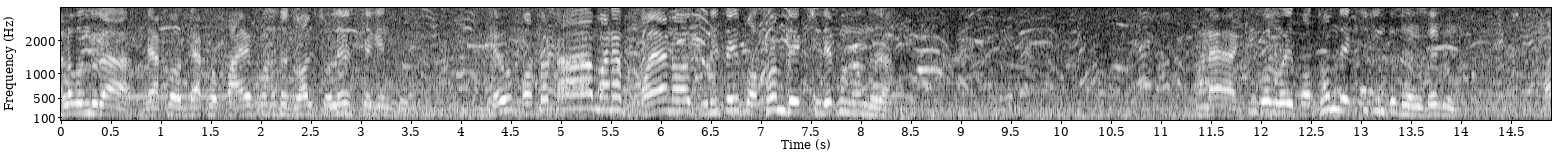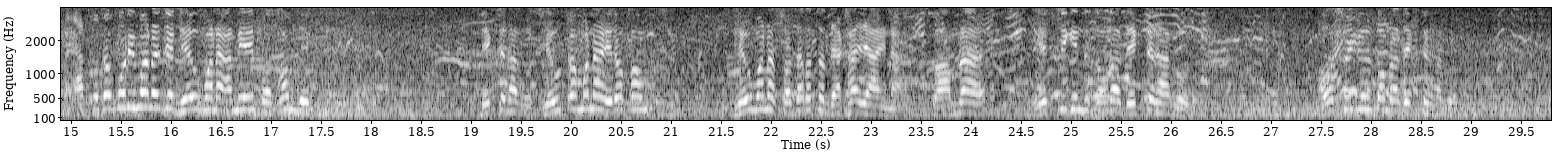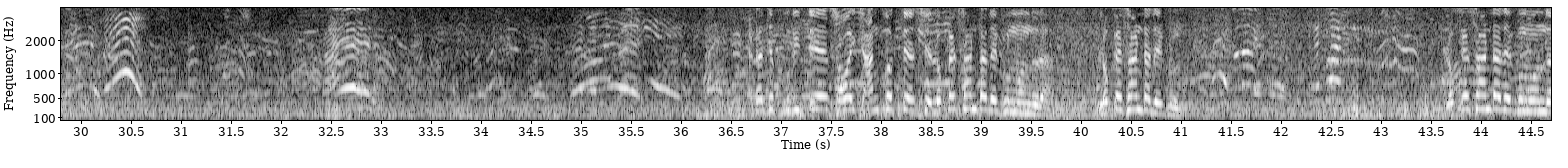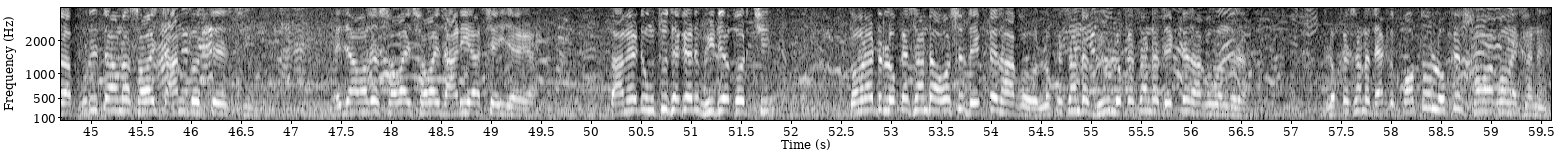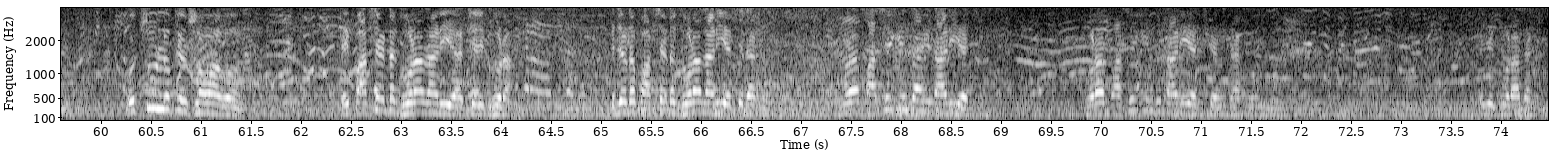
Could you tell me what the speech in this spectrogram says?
Hello বন্ধুরা, দেখো দেখো পায়ে পর্যন্ত জল চলে এসছে কিন্তু। ঢেউ কতটা মানে ভয়ানক, পুরীতেই প্রথম দেখছি, দেখুন বন্ধুরা। মানে কি বলব, এই প্রথম দেখছি কিন্তু ঢেউ, দেখুন। মানে এতটা পরিমাণে যে ঢেউ মানে আমি এই প্রথম দেখছি। দেখতে থাকো, ঢেউটা মানে এরকম, ঢেউ মানে সচরাচর দেখা যায় না। তো আমরা এসছি কিন্তু তোমরা দেখতে থাকো। অবশ্যই কিন্তু তোমরা দেখতে থাকো। এটা হচ্ছে পুরীতে সবাই চান করতে এসছে, লোকেশনটা দেখুন বন্ধুরা, লোকেশনটা দেখুন। লোকেশনটা দেখুন বন্ধুরা, পুরীতে আমরা সবাই চান করতে এসেছি। এই যে আমাদের সবাই সবাই দাঁড়িয়ে আছে এই জায়গায়। তো আমি একটু উঁচু থেকে একটু ভিডিও করছি। তোমরা একটু লোকেশনটা অবশ্যই দেখতে থাকো, লোকেশনটা, ভিউ লোকেশনটা দেখতে থাকো বন্ধুরা। লোকেশনটা দেখো, কত লোকের সমাগম এখানে। প্রচুর লোকের সমাগম। এই পাশে একটা ঘোড়া দাঁড়িয়ে আছে, এই ঘোড়া। যে একটা পাশে একটা ঘোড়া দাঁড়িয়ে আছে, দেখো। ঘোড়ার পাশে কিন্তু আমি দাঁড়িয়ে আছি। ঘোড়ার পাশেই কিন্তু দাঁড়িয়ে আছি আমি, দেখো। এই যে ঘোড়া, দেখো।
